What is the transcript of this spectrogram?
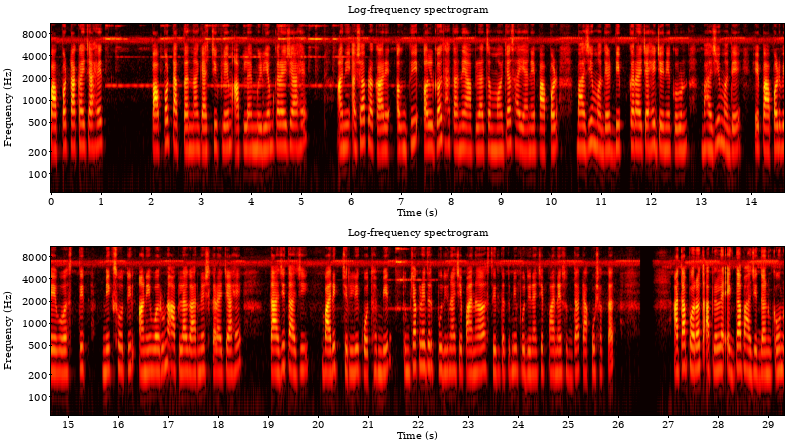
पापड टाकायचे आहेत. पापड टाकताना गॅसची फ्लेम आपल्या मिडियम करायची आहे. आणि अशा प्रकारे अगदी अलगद हाताने आपल्या चम्मचच्या साह्याने पापड भाजीमध्ये डिप करायचे आहे जेणेकरून भाजीमध्ये हे पापड व्यवस्थित मिक्स होतील आणि वरून आपला गार्निश करायचे आहे. ताजी ताजी बारीक चिरली कोथिंबीर. तुमच्याकडे जर पुदिनाचे पानं असतील तर तुम्ही पुदिन्याचे पानेसुद्धा टाकू शकतात. आता परत आपल्याला एकदा भाजी दणकवून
